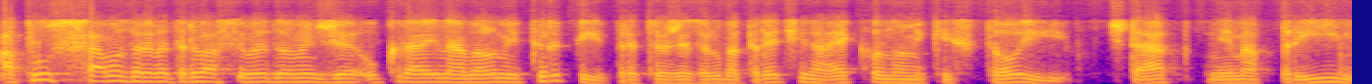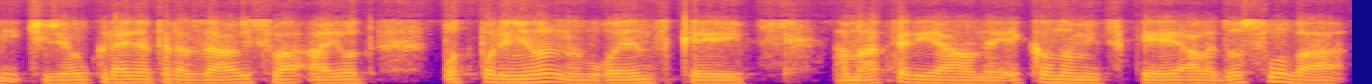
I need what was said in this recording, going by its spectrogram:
A plus samozrejme treba si uvedomiť, že Ukrajina veľmi trpí, pretože zhruba tretina ekonomiky stojí. Štát nemá príjmy, čiže Ukrajina teraz závislá aj od podpory nielen vojenskej a materiálnej, ekonomickej, ale doslova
